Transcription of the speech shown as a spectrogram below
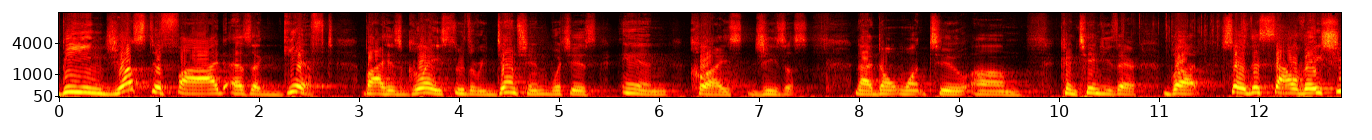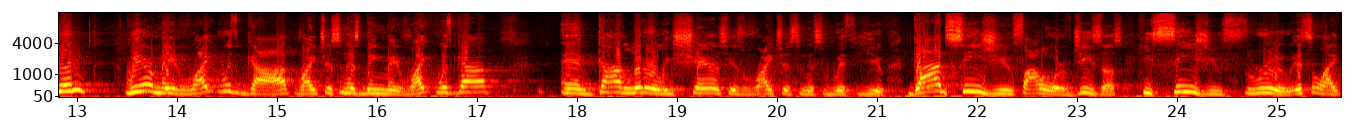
being justified as a gift by his grace through the redemption which is in Christ Jesus. Now, I don't want to um, continue there, but so this salvation, we are made right with God, righteousness being made right with God and God literally shares his righteousness with you. God sees you, follower of Jesus. He sees you through. It's like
